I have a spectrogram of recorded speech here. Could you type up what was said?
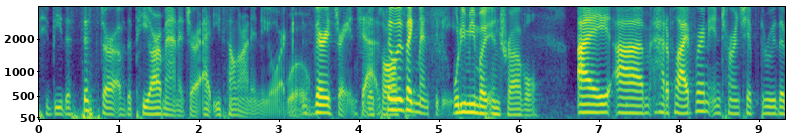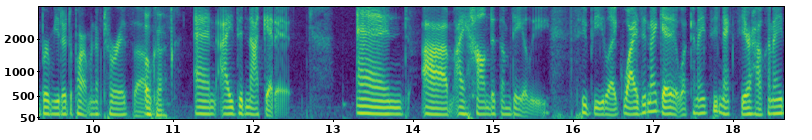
to be the sister of the PR manager at Yves Saint Laurent in New York. Whoa. It's very strange, yeah. That's so it was like meant to be. What do you mean by in travel? I um, had applied for an internship through the Bermuda Department of Tourism. Okay. And I did not get it. And um, I hounded them daily to be like, why didn't I get it? What can I do next year? How can I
